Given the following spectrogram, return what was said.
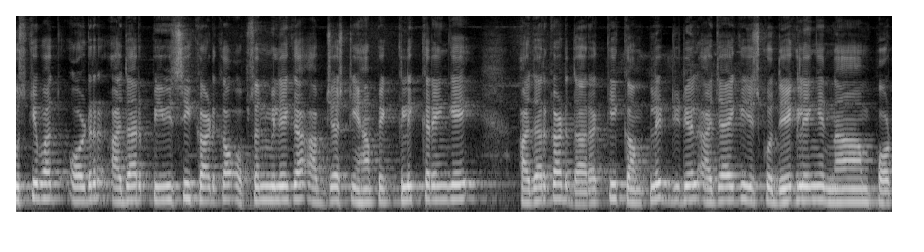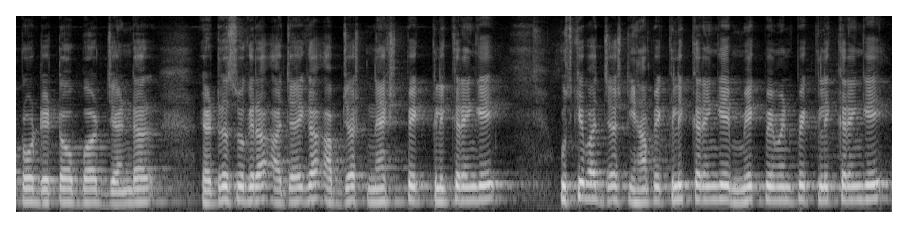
उसके बाद ऑर्डर आधार पीवीसी कार्ड का ऑप्शन मिलेगा, आप जस्ट यहाँ पे क्लिक करेंगे। आधार कार्ड धारक की कंप्लीट डिटेल आ जाएगी, जिसको देख लेंगे, नाम, photo, date of birth, gender, address वगैरह आ जाएगा। आप जस्ट नेक्स्ट पे क्लिक करेंगे। उसके बाद जस्ट यहाँ पे क्लिक करेंगे, मेक पेमेंट पे क्लिक करेंगे।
